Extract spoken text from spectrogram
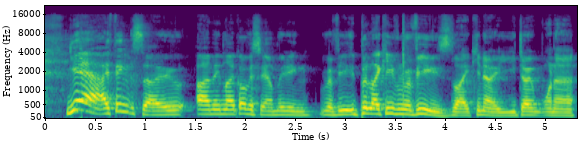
yeah, I think so. I mean, like obviously I'm reading reviews, but like even reviews, like you know, you don't want to.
